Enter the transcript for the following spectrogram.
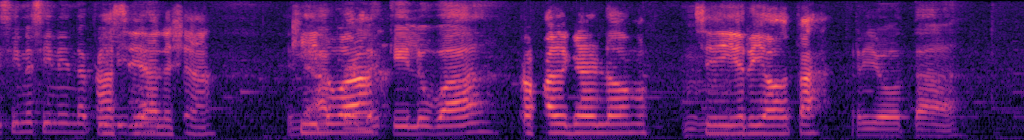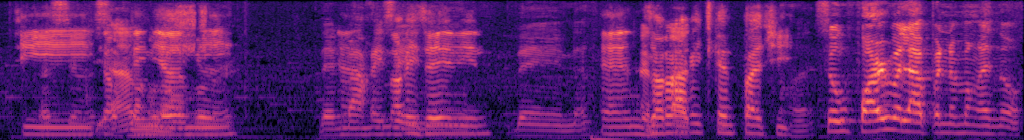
sino-sino yung napili Kasi niya? ano siya, upper left, Killua. Trafalgar Law, Mm, si Ryota, Ryota. si yung Captain Samurai. Yami, Then Maki Maki Zenin. Then, and Kenpachi. Zaraki Kenpachi. ah, so far, wala pa namang ano.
